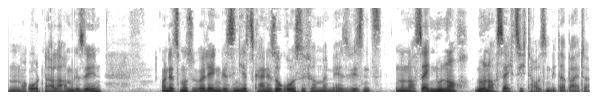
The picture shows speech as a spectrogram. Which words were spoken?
einen roten Alarm gesehen. Und jetzt muss man überlegen, wir sind jetzt keine so große Firma mehr. Wir sind nur noch, nur noch, nur noch 60.000 Mitarbeiter.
